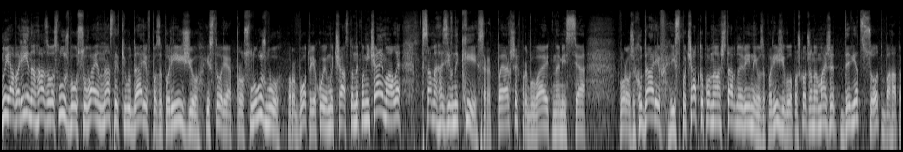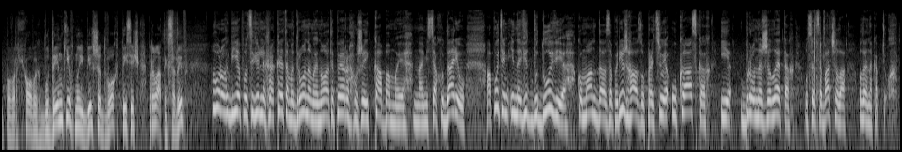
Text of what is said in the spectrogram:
Ну і аварійна газова служба усуває наслідки ударів по Запоріжжю. Історія про службу, роботу якої ми часто не помічаємо, але саме газівники серед перших прибувають на місця. Ворожих ударів і з початку повномасштабної війни у Запоріжжі було пошкоджено майже 900 багатоповерхових будинків, ну і більше двох тисяч приватних садиб. Ворог б'є по цивільних ракетами, дронами. Ну а тепер уже й кабами на місцях ударів. А потім і на відбудові команда Запоріжгазу працює у касках і бронежилетах. Усе це бачила Олена Каптюх.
